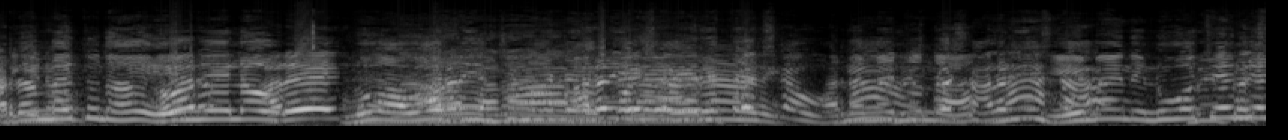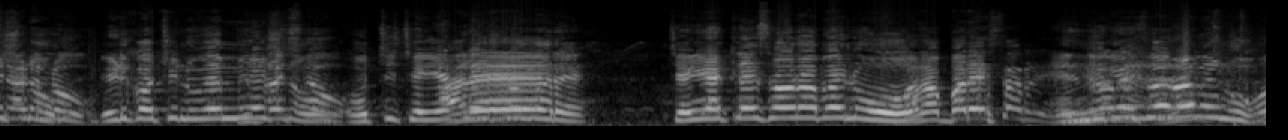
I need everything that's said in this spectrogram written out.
అర్థమవుతుందా నువ్వు. ఏమైంది? నువ్వు వచ్చి ఏం చేసినావు. ఇడికి వచ్చి నువ్వేం చేసినావు. వచ్చి చెయ్యట్లేదు. మరి. చెయ్యట్లేదు రాబాయ్ నువ్వు. ఎందుకు ఎందుకు.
